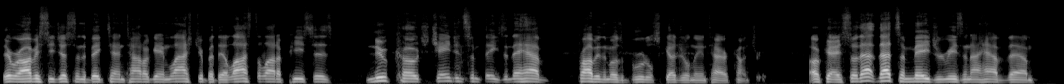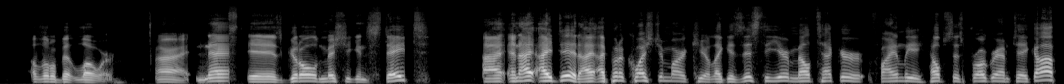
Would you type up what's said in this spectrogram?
They were obviously just in the Big Ten title game last year, but they lost a lot of pieces. New coach, changing some things, and they have probably the most brutal schedule in the entire country. Okay, so that that's a major reason I have them a little bit lower. All right, next is good old Michigan State. Uh, and I, I did. I, I put a question mark here. Like, is this the year Mel Tucker finally helps this program take off,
